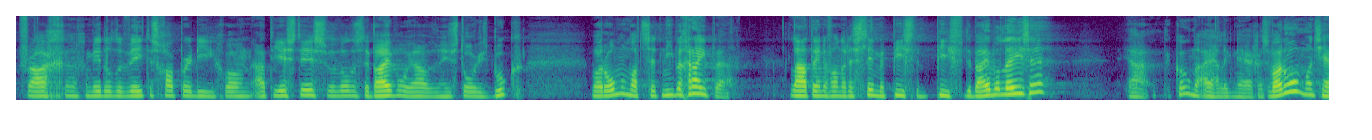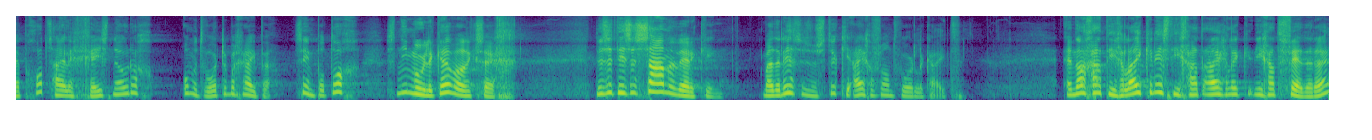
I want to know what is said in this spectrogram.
Vraag een gemiddelde wetenschapper die gewoon atheïst is, wat is de Bijbel? Ja, een historisch boek. Waarom? Omdat ze het niet begrijpen. Laat een of andere slimme pief de Bijbel lezen ja, er komen eigenlijk nergens. Waarom? Want je hebt Gods Heilige Geest nodig om het woord te begrijpen. Simpel toch? Is niet moeilijk hè, wat ik zeg. Dus het is een samenwerking. Maar er is dus een stukje eigen verantwoordelijkheid. En dan gaat die gelijkenis, die gaat eigenlijk die gaat verder. Hè?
